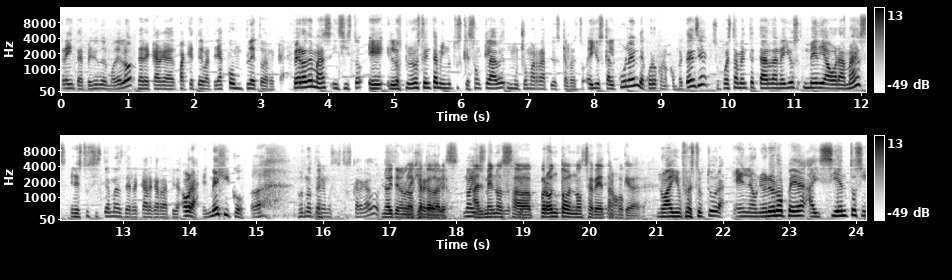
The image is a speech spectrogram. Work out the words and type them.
30, dependiendo del modelo, de recarga, paquete de batería completo de recarga. Pero además, insisto, eh, los primeros 30 minutos que son claves, mucho más rápidos que el resto. Ellos calculan, de acuerdo con la competencia, supuestamente tardan ellos media hora más en estos sistemas de recarga rápida. Ahora, en México, uh, pues no tenemos estos cargadores. No hay tecnología no hay cargadores. No hay Al menos uh, pronto no se ve tampoco. No, no, hay infraestructura. En la Unión Europea hay 150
